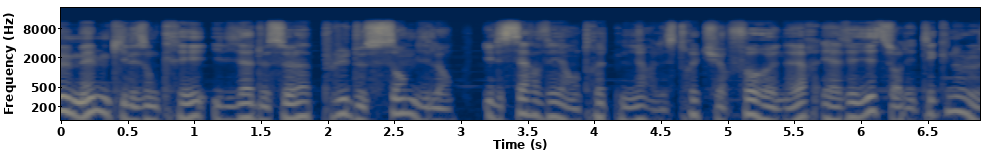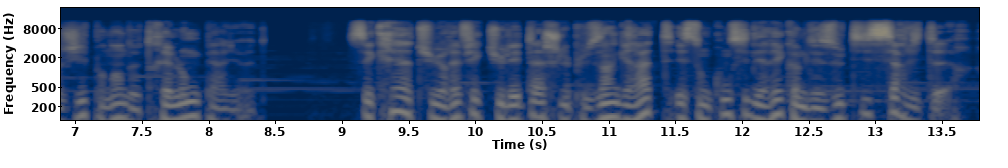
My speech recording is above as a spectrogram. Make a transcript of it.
eux-mêmes qui les ont créés il y a de cela plus de 100 000 ans. Ils servaient à entretenir les structures Forerunner et à veiller sur les technologies pendant de très longues périodes. Ces créatures effectuent les tâches les plus ingrates et sont considérées comme des outils serviteurs.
